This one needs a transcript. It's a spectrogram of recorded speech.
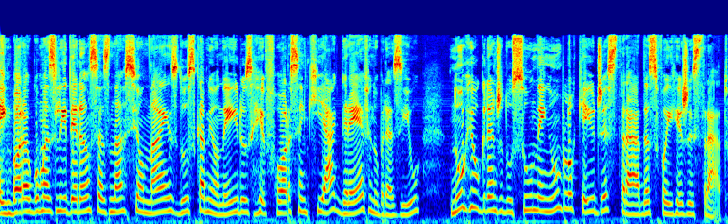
Embora algumas lideranças nacionais dos caminhoneiros reforcem que há greve no Brasil, no Rio Grande do Sul nenhum bloqueio de estradas foi registrado.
